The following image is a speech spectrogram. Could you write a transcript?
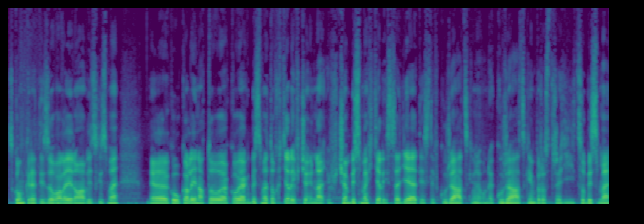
skonkretizovali. No a vždycky jsme eh, koukali na to, jako jak bychom to chtěli, v čem, na, v čem bychom chtěli sedět, jestli v kuřáckém nebo nekuřáckém prostředí, co bychom,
